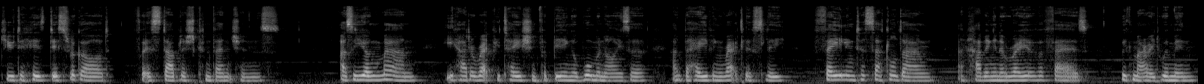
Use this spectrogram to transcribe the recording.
due to his disregard for established conventions. As a young man, he had a reputation for being a womanizer and behaving recklessly, failing to settle down and having an array of affairs with married women.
